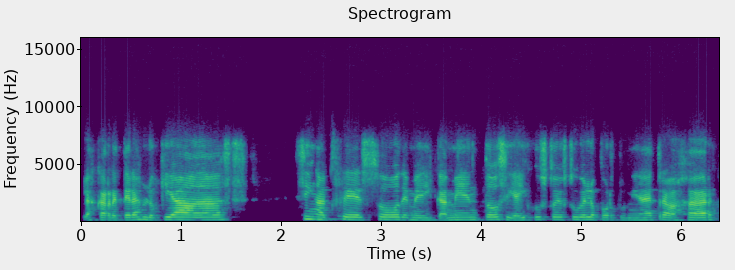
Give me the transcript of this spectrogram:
las carreteras bloqueadas, sin acceso de medicamentos y ahí justo yo tuve la oportunidad de trabajar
